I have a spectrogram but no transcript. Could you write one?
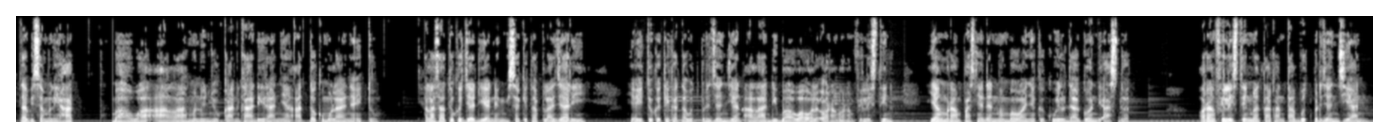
kita bisa melihat bahwa Allah menunjukkan kehadirannya atau kemuliaannya itu. Salah satu kejadian yang bisa kita pelajari yaitu ketika tabut perjanjian Allah dibawa oleh orang-orang Filistin yang merampasnya dan membawanya ke kuil Dagon di Asdod. Orang Filistin meletakkan tabut perjanjian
